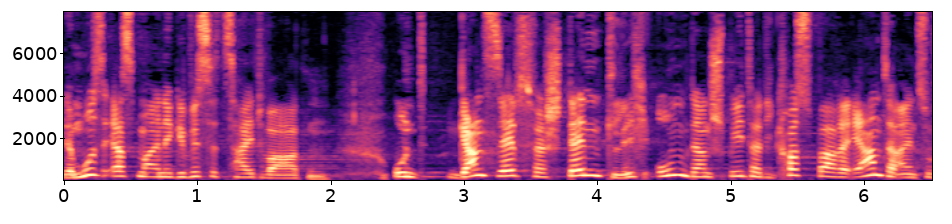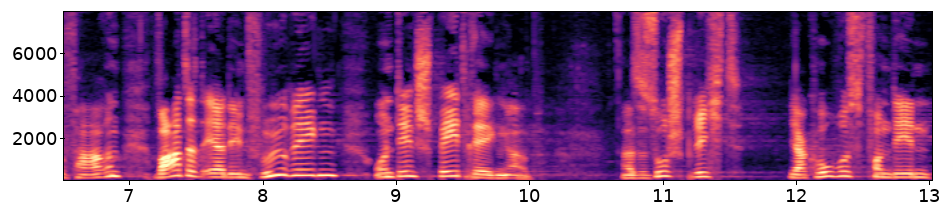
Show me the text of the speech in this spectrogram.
der muss erstmal eine gewisse Zeit warten. Und ganz selbstverständlich, um dann später die kostbare Ernte einzufahren, wartet er den Frühregen und den Spätregen ab. Also so spricht Jakobus von den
